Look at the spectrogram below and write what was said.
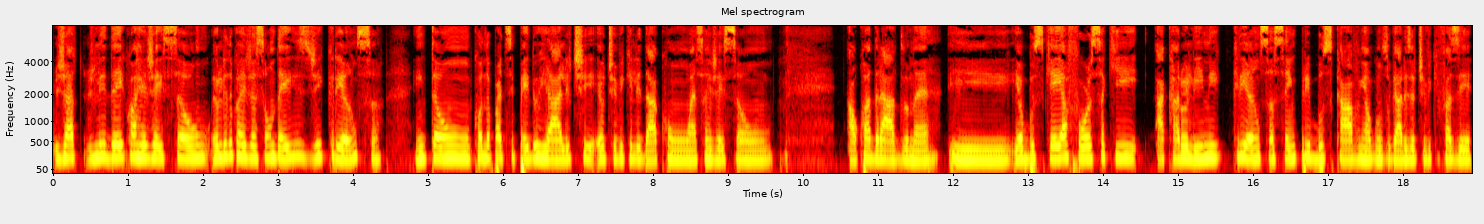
já lidei com a rejeição, eu lido com a rejeição desde criança. Então, quando eu participei do reality, eu tive que lidar com essa rejeição ao quadrado, né? E eu busquei a força que a Caroline, criança, sempre buscava em alguns lugares. Eu tive que fazer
